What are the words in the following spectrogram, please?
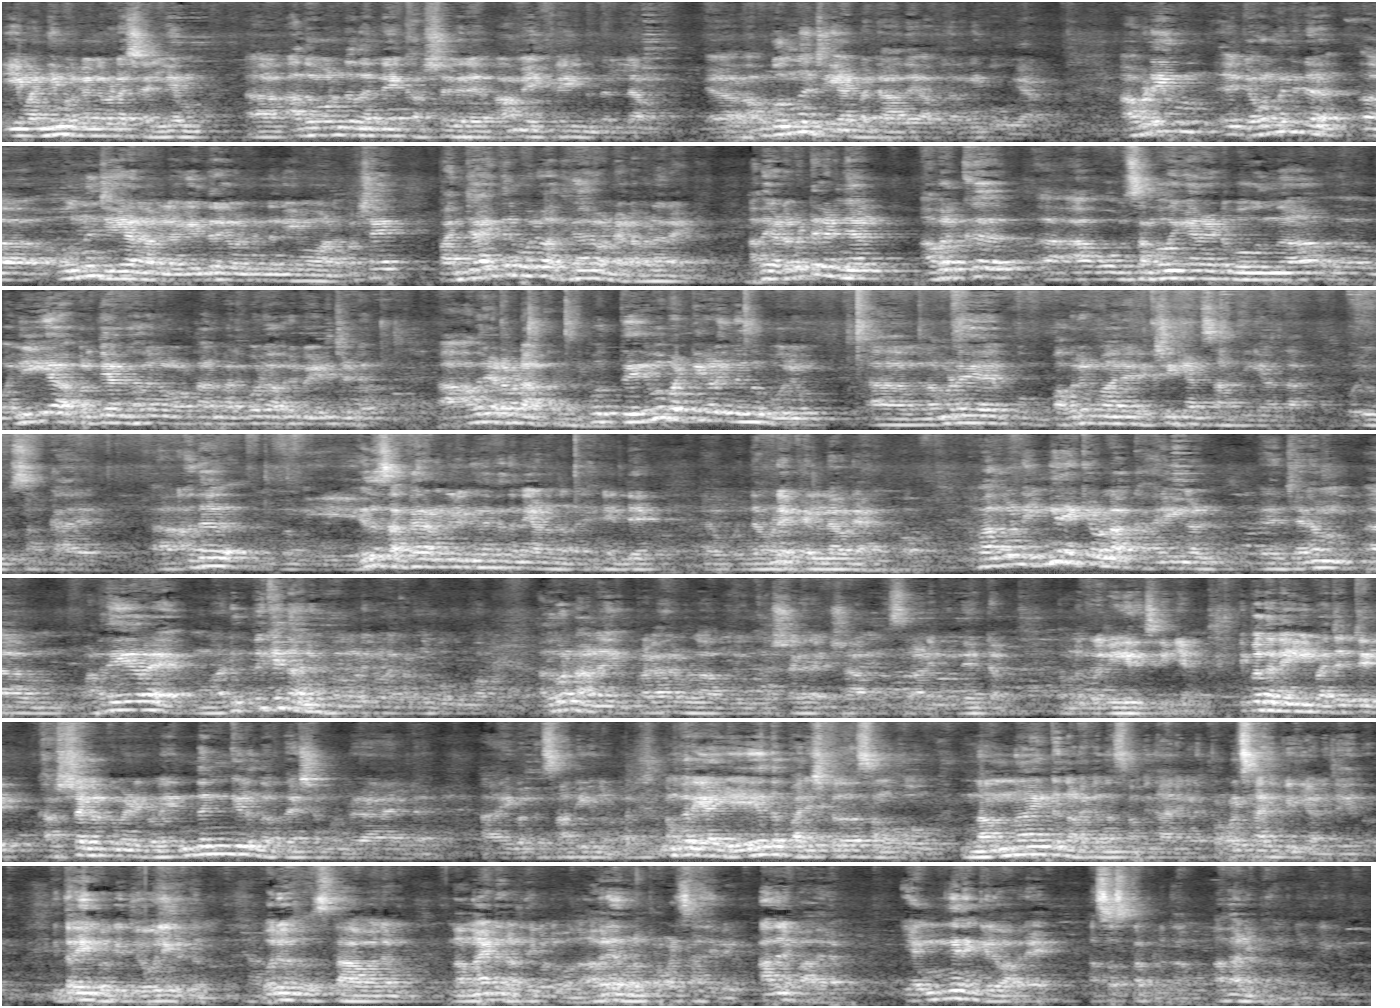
ഈ വന്യമൃഗങ്ങളുടെ ശല്യം അതുകൊണ്ട് തന്നെ കർഷകര് ആ മേഖലയിൽ നിന്നെല്ലാം അവർക്കൊന്നും ചെയ്യാൻ പറ്റാതെ അവർ ഇറങ്ങി പോവുകയാണ് അവിടെയും ഗവൺമെന്റിന് ഒന്നും ചെയ്യാനാവില്ല കേന്ദ്ര ഗവൺമെന്റിന്റെ നിയമമാണ്. പക്ഷേ പഞ്ചായത്തിന് പോലും അധികാരമുണ്ട് ഇടപെടാനായിട്ട്. അത് ഇടപെട്ട് കഴിഞ്ഞാൽ അവർക്ക് സംഭവിക്കാനായിട്ട് പോകുന്ന വലിയ പ്രത്യാഘാതങ്ങൾ ഓർത്താണ് പലപ്പോഴും അവർ പേടിച്ചിട്ട് അവർ ഇടപെടാത്തത് ഇപ്പോൾ തെരുവ് പട്ടികളിൽ നിന്ന് പോലും നമ്മുടെ പൗരന്മാരെ രക്ഷിക്കാൻ സാധിക്കാത്ത ഒരു സർക്കാർ അത് ഏത് സർക്കാരാണെങ്കിലും ഇങ്ങനെയൊക്കെ തന്നെയാണെന്നാണ് എന്റെ നമ്മുടെയൊക്കെ എല്ലാവരുടെ അനുഭവം. അപ്പൊ അതുകൊണ്ട് ഇങ്ങനെയൊക്കെയുള്ള കാര്യങ്ങൾ ജനം വളരെയേറെ മടുപ്പിക്കുന്ന അനുഭവങ്ങളിലൂടെ കടന്നു പോകുമ്പോൾ അതുകൊണ്ടാണ് ഇപ്രകാരമുള്ള ഒരു കർഷക രക്ഷാ മുസ്ലാണി മുന്നേറ്റം നമ്മൾ ക്രമീകരിച്ചിരിക്കുക ഇപ്പൊ തന്നെ ഈ ബജറ്റിൽ കർഷകർക്ക് വേണ്ടിയിട്ടുള്ള എന്തെങ്കിലും നിർദ്ദേശം കൊണ്ടുവരാനായിട്ട് ഇവർക്ക് സാധിക്കുന്നുണ്ട്. നമുക്കറിയാം ഏത് പരിഷ്കൃത സമൂഹവും നന്നായിട്ട് നടക്കുന്ന സംവിധാനങ്ങളെ പ്രോത്സാഹിപ്പിക്കുകയാണ് ചെയ്യുന്നത്. ഇത്രയും പേർക്ക് ജോലി കിട്ടുന്നു. ഒരു സ്ഥാപനം നന്നായിട്ട് നടത്തിക്കൊണ്ട് പോകുന്നു അവരെ നമ്മൾ പ്രോത്സാഹിപ്പിക്കും. അതിന് പകരം എങ്ങനെങ്കിലും അവരെ അസ്വസ്ഥപ്പെടുത്താമോ? അതാണ് ഇപ്പോൾ നടന്നുകൊണ്ടിരിക്കുന്നത്.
